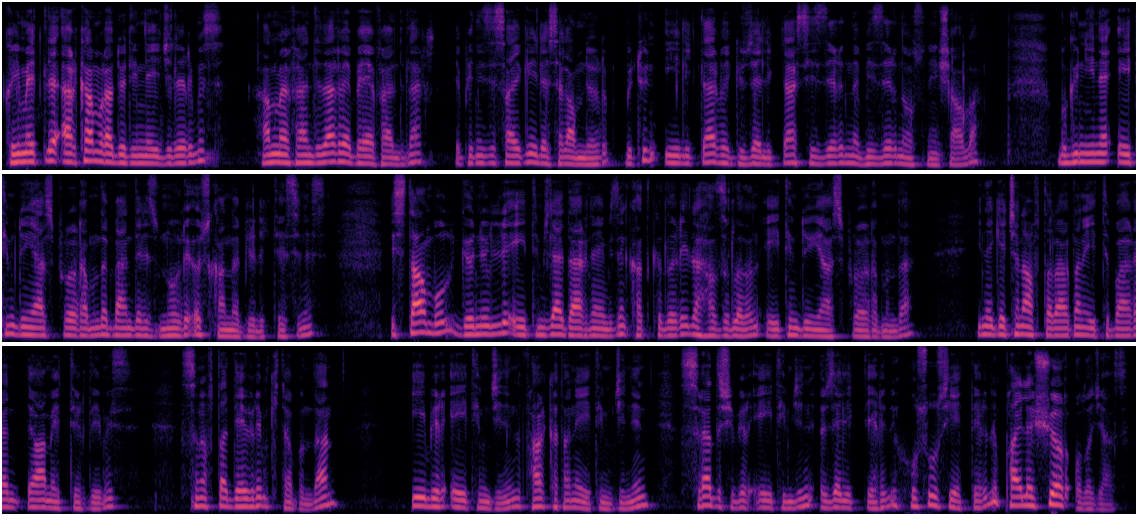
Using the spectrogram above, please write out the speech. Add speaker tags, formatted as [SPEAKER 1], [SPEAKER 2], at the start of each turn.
[SPEAKER 1] Kıymetli Erkam Radyo dinleyicilerimiz, hanımefendiler ve beyefendiler, hepinizi saygıyla selamlıyorum. Bütün iyilikler ve güzellikler sizlerin ve bizlerin olsun inşallah. Bugün yine Eğitim Dünyası programında bendeniz Nuri Özkan'la birliktesiniz. İstanbul Gönüllü Eğitimciler Derneğimizin katkılarıyla hazırlanan Eğitim Dünyası programında yine geçen haftalardan itibaren devam ettirdiğimiz sınıfta devrim kitabından iyi bir eğitimcinin, fark atan eğitimcinin, sıra dışı bir eğitimcinin özelliklerini, hususiyetlerini paylaşıyor olacağız.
